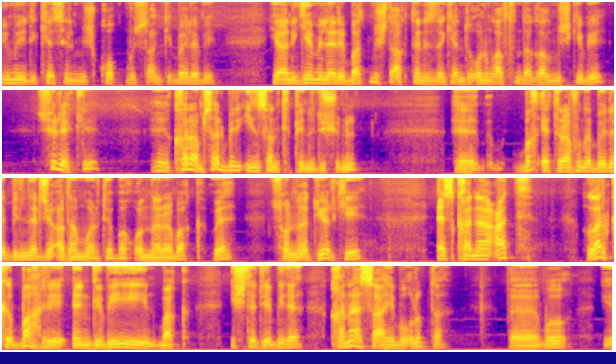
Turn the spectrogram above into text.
ümidi kesilmiş, kopmuş sanki böyle bir yani gemileri batmış da Akdeniz'de kendi onun altında kalmış gibi sürekli e, karamsar bir insan tipini düşünün. E, bak etrafında böyle binlerce adam var diyor. Bak onlara bak ve sonra diyor ki es kanaat garkı bahri engübin bak işte diyor bir de kana sahibi olup da e, bu e,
